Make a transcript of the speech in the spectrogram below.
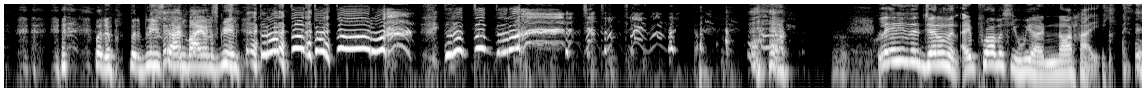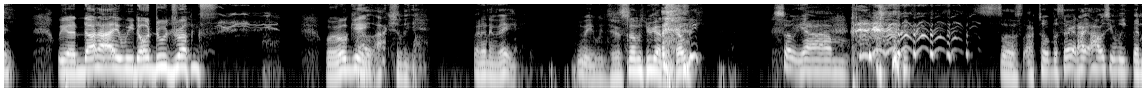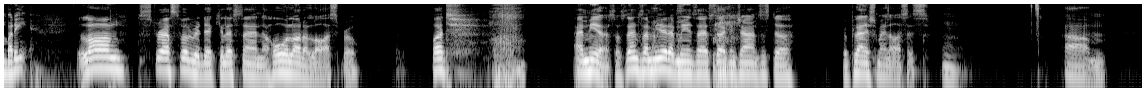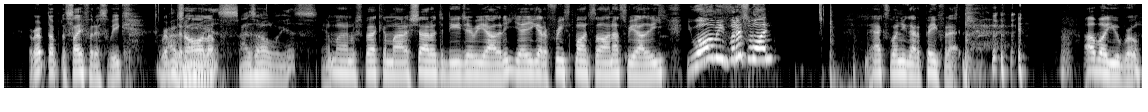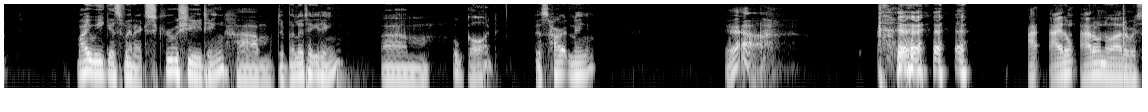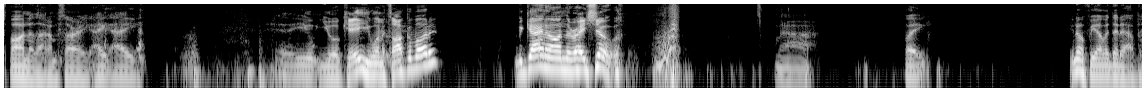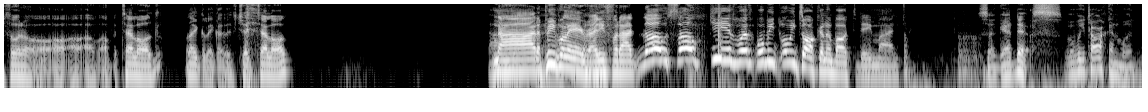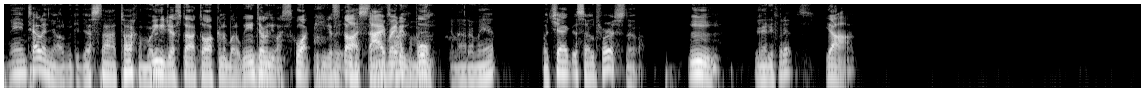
But the, but the please stand by on the screen. Ladies and gentlemen, I promise you we are not high. We are not high. We don't do drugs. We're okay. well, actually, but anyway. Wait, wait, there's something you gotta tell me? So yeah. Um, so October third. How, how's your week been, buddy? Long, stressful, ridiculous, and a whole lot of loss, bro. But I'm here. So since I'm here, that means I have second chances to replenish my losses. Um, I ripped up the cipher this week. Ripped it all up. always, as always. Yeah, man, respect and man. Shout out to DJ Reality. Yeah, you got a free sponsor on us, Reality. You owe me for this one. Next one, you got to pay for that. How about you, bro? My week has been excruciating, um, debilitating, um, Oh God. disheartening. Yeah. I, I don't I don't know how to respond to that. I'm sorry. I I you you okay? You want to talk about it? We kind of on the right show. Nah. Like, you know, if we ever did an episode of, of, of, a tell all, like like a legit tell all. Nah, the people ain't ready for that. No, so kids, what, what we what we talking about today, man? So get this. What we talking about? We ain't telling y'all. We could just start talking about it. We it. can just start talking about it. We ain't telling you a squat. We can just start, just dive right in, boom. it, You know what I mean? But check this out first, though. Mm, You ready for this? yeah.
